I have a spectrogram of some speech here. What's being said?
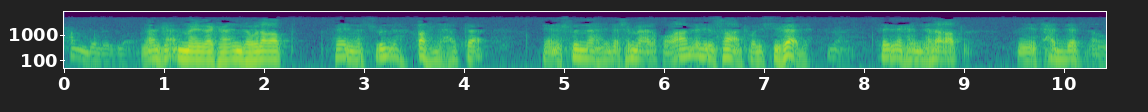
الحمد لله. لكن أما إذا كان عنده لغط فإن السنة قفلة حتى يعني السنة إذا سمع القرآن الإنصات والاستفادة. نعم. فإذا كان عنده لغط من يتحدث أو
